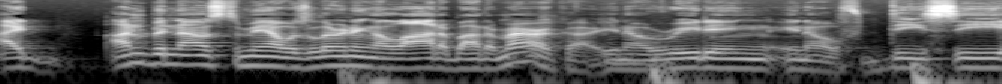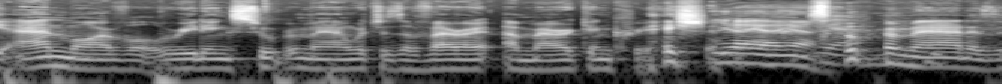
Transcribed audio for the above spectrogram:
I unbeknownst to me, I was learning a lot about America. You know, reading you know DC and Marvel, reading Superman, which is a very American creation. Yeah, yeah, yeah. Superman is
